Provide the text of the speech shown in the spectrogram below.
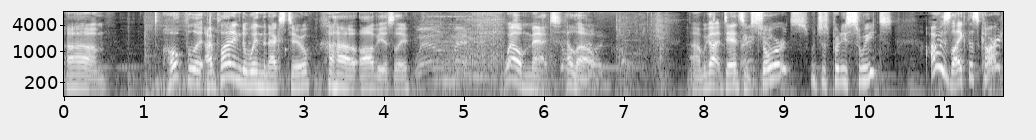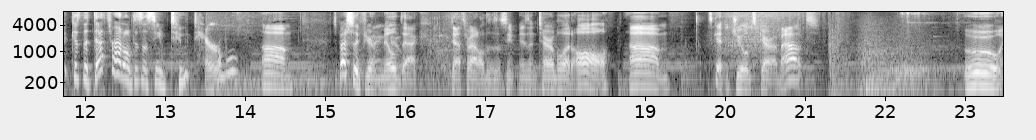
Um, hopefully, I'm planning to win the next two. Obviously. Well met. Hello. Uh, we got Dancing Swords, which is pretty sweet. I always like this card because the Deathrattle doesn't seem too terrible. Um, especially if you're a mill deck. Deathrattle doesn't seem isn't terrible at all. Um, let's get Jeweled Scarab out. Ooh,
